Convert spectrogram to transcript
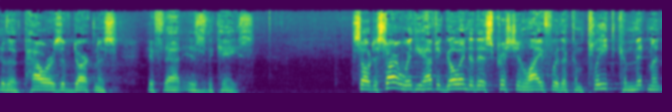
to the powers of darkness if that is the case. So to start with, you have to go into this Christian life with a complete commitment,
